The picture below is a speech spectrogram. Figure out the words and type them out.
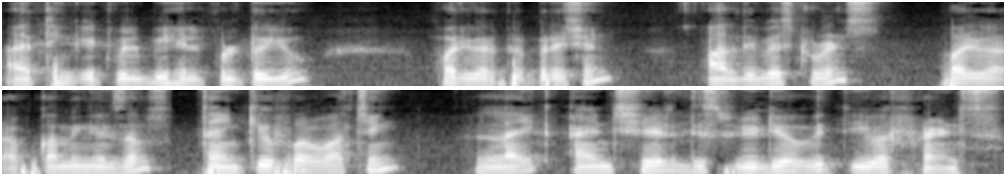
I think it will be helpful to you for your preparation. All the best students for your upcoming exams. Thank you for watching. Like and share this video with your friends.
